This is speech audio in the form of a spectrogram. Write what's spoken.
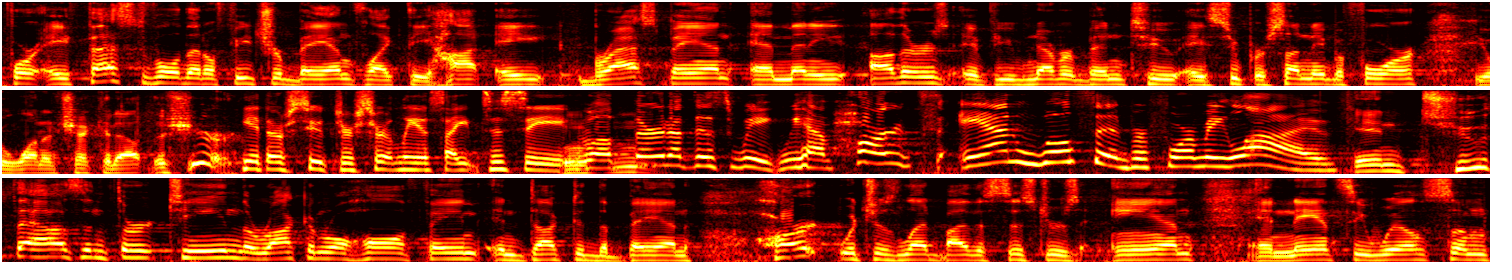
for a festival that'll feature bands like the Hot 8 Brass Band and many others. If you've never been to a Super Sunday before, you'll want to check it out this year. Yeah, their suits are certainly a sight to see. Mm -hmm. Well, mm-hmm. third up this week, we have Heart's Ann Wilson performing live. In 2013, the Rock and Roll Hall of Fame inducted the band Heart, which is led by the sisters Ann and Nancy Wilson.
